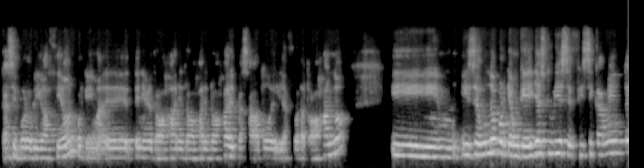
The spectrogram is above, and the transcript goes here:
casi por obligación, porque mi madre tenía que trabajar y trabajar y trabajar y pasaba todo el día fuera trabajando. Y, y segundo, porque aunque ella estuviese físicamente,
